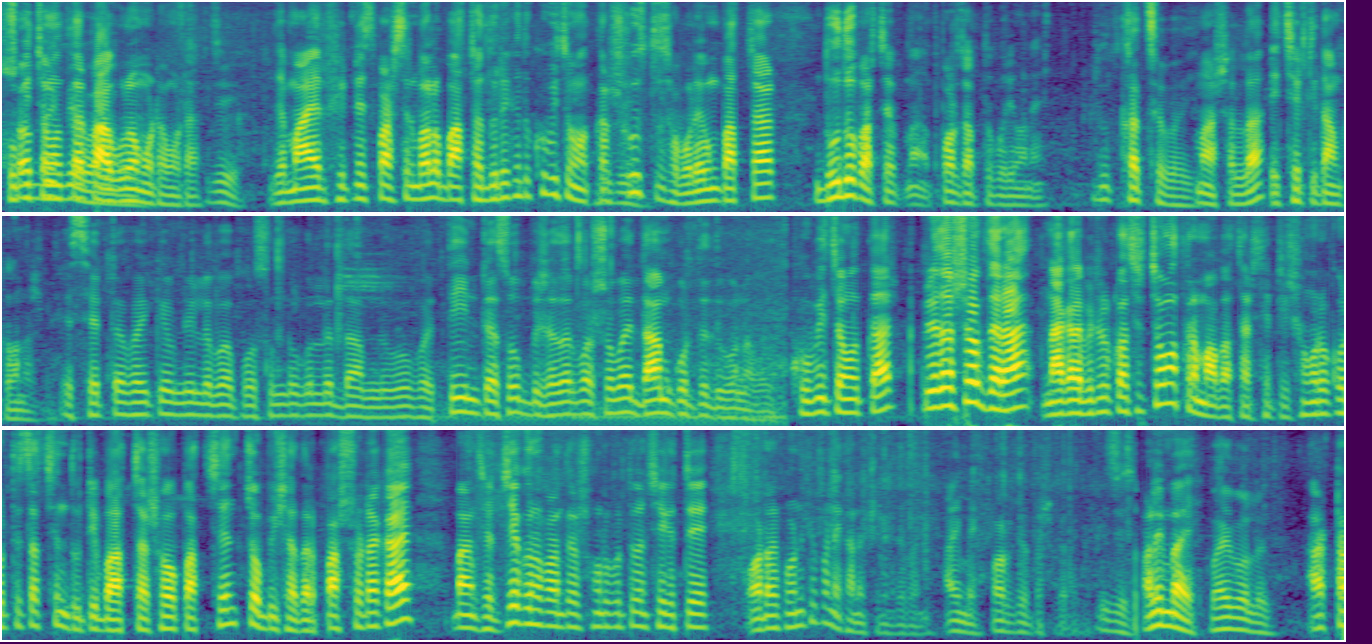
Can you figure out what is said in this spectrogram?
খুবই চমৎকার পাগুলো মোটা মোটা। যে মায়ের ফিটনেস পার্সেন্ট ভালো বাচ্চা দূরে কিন্তু খুবই চমৎকার সুস্থ সবল এবং বাচ্চার দুধও পাচ্ছে পর্যাপ্ত পরিমাণে। দুধ খাচ্ছে ভাই। মাশাল্লাহ এই ছেটটি দাম কেমন আসবে? এই সেটটা ভাই কেউ নিলে বা পছন্দ করলে দাম নেব ভাই। তিনটা চব্বিশ হাজার পাঁচশো ভাই দাম করতে দিব না ভাই। খুবই চমৎকার। প্রিয় দর্শক যারা নাগরা বিটুল কাছে চমৎকার মা বাচ্চার সেটি সংগ্রহ করতে চাচ্ছেন দুটি বাচ্চা সহ পাচ্ছেন চব্বিশ হাজার পাঁচশো টাকায়। বাংলাদেশের যে কোনো প্রান্ত সংগ্রহ করতে পারেন সেক্ষেত্রে অর্ডার করে নিতে পারেন এখানে চলে যাবেন। আলিম ভাই পরবর্তী দর্শক জি। আলিম ভাই ভাই বলেন। একটা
